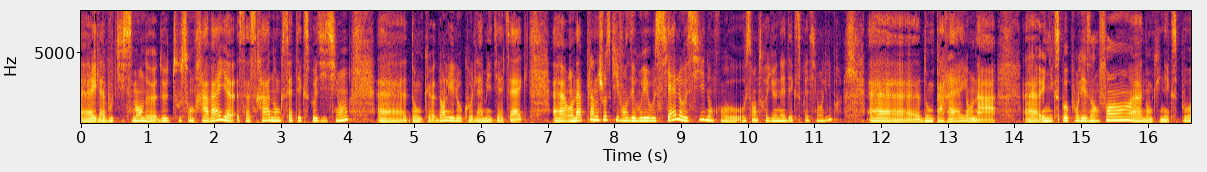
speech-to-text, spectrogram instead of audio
et l'aboutissement de, de, tout son travail, ça sera donc cette exposition donc dans les locaux de la médiathèque. on a plein de choses qui vont se dérouler au ciel aussi, donc au, Centre Lyonnais d'expression libre. donc pareil, on a une expo pour les enfants, donc une expo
